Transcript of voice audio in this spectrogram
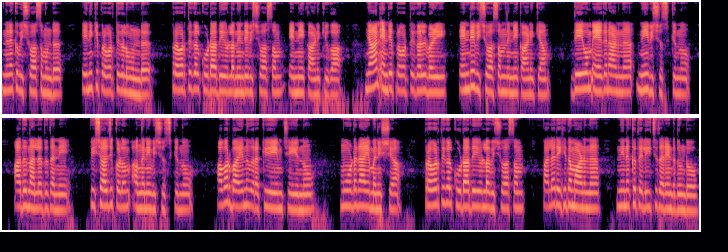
നിനക്ക് വിശ്വാസമുണ്ട് എനിക്ക് പ്രവർത്തികളുമുണ്ട് പ്രവർത്തികൾ കൂടാതെയുള്ള നിന്റെ വിശ്വാസം എന്നെ കാണിക്കുക. ഞാൻ എന്റെ പ്രവർത്തികൾ വഴി എന്റെ വിശ്വാസം നിന്നെ കാണിക്കാം. ദൈവം ഏകനാണെന്ന് നീ വിശ്വസിക്കുന്നു. അത് നല്ലത് തന്നെ. പിശാചുക്കളും അങ്ങനെ വിശ്വസിക്കുന്നു. അവർ ഭയന്ന് വിറയ്ക്കുകയും ചെയ്യുന്നു. മൂഢനായ മനുഷ്യ പ്രവർത്തികൾ കൂടാതെയുള്ള വിശ്വാസം ഫലരഹിതമാണെന്ന് നിനക്ക് തെളിയിച്ചു തരേണ്ടതുണ്ടോ?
